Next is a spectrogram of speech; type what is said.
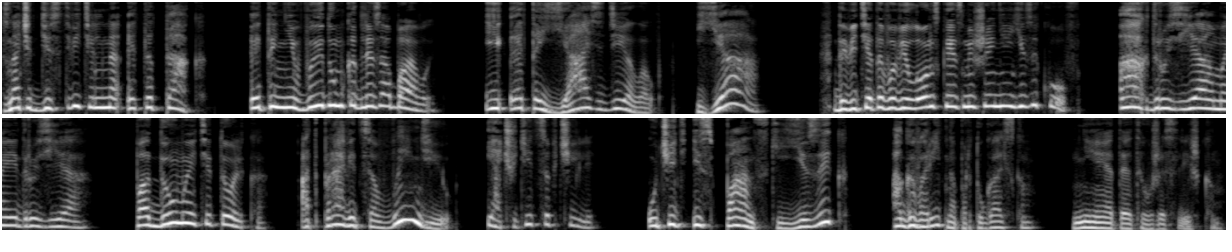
Значит, действительно это так!» Это не выдумка для забавы. И это я сделал. Я! Да ведь это вавилонское смешение языков. Ах, друзья мои, друзья, подумайте только. Отправиться в Индию и очутиться в Чили. Учить испанский язык, а говорить на португальском. Нет, это уже слишком.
